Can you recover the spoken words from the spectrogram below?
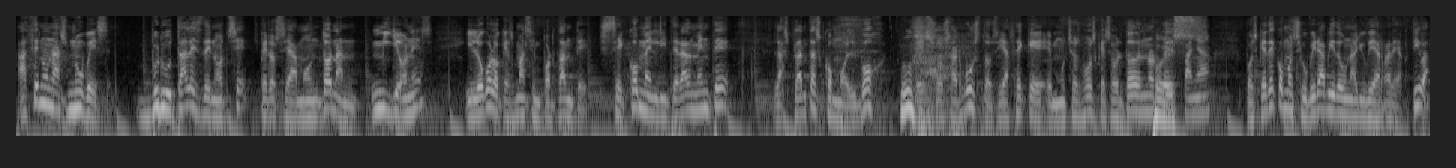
hacen unas nubes brutales de noche, pero se amontonan millones, y luego lo que es más importante, se comen literalmente las plantas como el boj, esos arbustos, y hace que en muchos bosques, sobre todo en el norte de Pues- España, pues quede como si hubiera habido una lluvia radiactiva.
